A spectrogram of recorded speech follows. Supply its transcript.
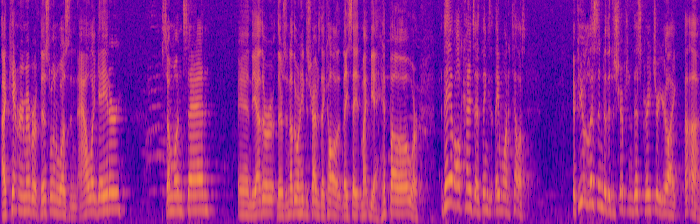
I can't remember if this one was an alligator, someone said, and the other, there's another one he describes, they call it, they say it might be a hippo, or they have all kinds of things that they want to tell us. If you listen to the description of this creature, you're like, uh uh-uh. uh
